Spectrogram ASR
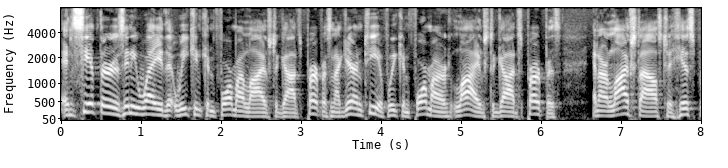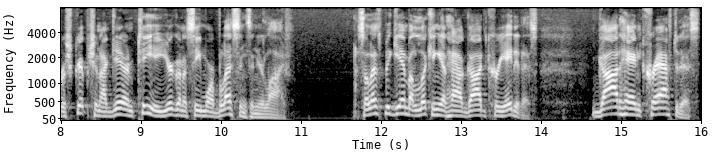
and see if there is any way that we can conform our lives to God's purpose. And I guarantee if we conform our lives to God's purpose and our lifestyles to His prescription, I guarantee you you're going to see more blessings in your life. So let's begin by looking at how God created us. God handcrafted us,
